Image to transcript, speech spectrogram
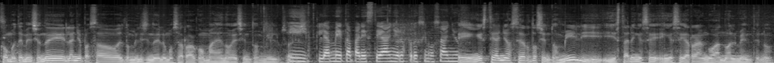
Como te mencioné, el año pasado, el 2019, lo hemos cerrado con más de 900 mil usuarios. ¿Y la meta para este año, los próximos años? En este año hacer 200 mil y, estar en ese, en ese rango anualmente, ¿no?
